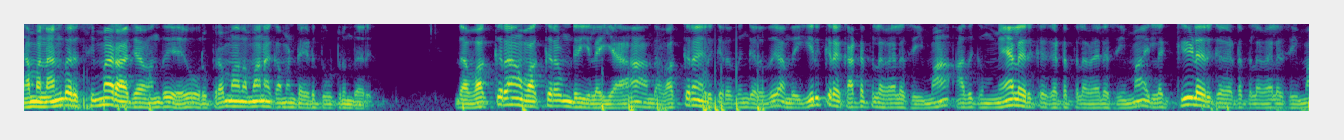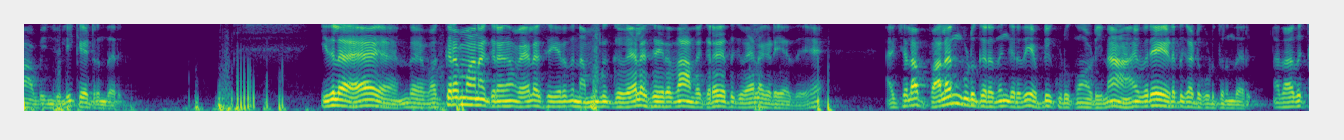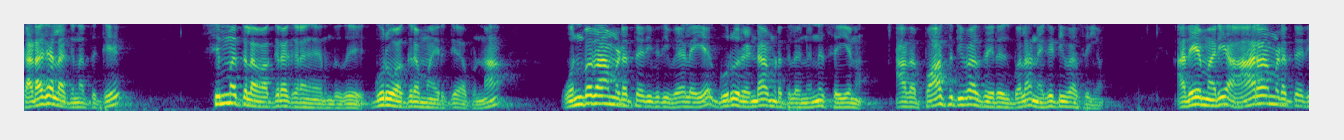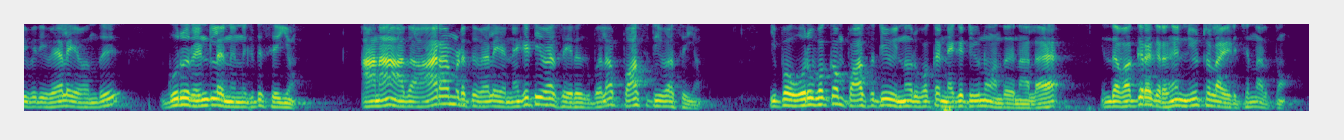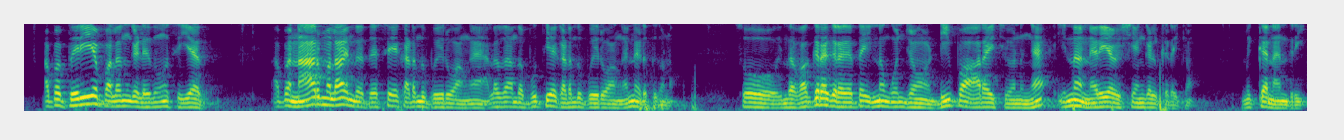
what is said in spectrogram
நம்ம நண்பர் சிம்மராஜா வந்து ஒரு பிரமாதமான கமெண்ட்டை எடுத்து விட்டுருந்தார். இந்த வக்கரம் இல்லையா அந்த வக்கரம் இருக்கிறதுங்கிறது அந்த இருக்கிற கட்டத்தில் வேலை செய்யுமா அதுக்கு மேலே இருக்க கட்டத்தில் வேலை செய்யுமா இல்லை கீழே இருக்க கட்டத்தில் வேலை செய்யுமா அப்படின்னு சொல்லி கேட்டிருந்தாரு. இதில் இந்த வக்கரமான கிரகம் வேலை செய்கிறது நம்மளுக்கு வேலை செய்கிறது தான் அந்த கிரகத்துக்கு வேலை கிடையாது. ஆக்சுவலாக பலன் கொடுக்கறதுங்கிறது எப்படி கொடுக்கும் அப்படின்னா இவரே எடுத்துக்காட்டு கொடுத்துருந்தாரு. அதாவது கடக லக்னத்துக்கு சிம்மத்தில் வக்ர கிரகம் இருந்தது. குரு வக்ரமாக இருக்குது அப்படின்னா ஒன்பதாம் இடத்ததிபதி வேலையை குரு ரெண்டாம் இடத்துல நின்று செய்யணும். அதை பாசிட்டிவாக செய்கிறதுக்கு பதிலாக நெகட்டிவாக செய்யும். அதே மாதிரி ஆறாம் இடத்ததிபதி வேலையை வந்து குரு ரெண்டில் நின்றுக்கிட்டு செய்யும். ஆனால் அது ஆறாம் இடத்து வேலையை நெகட்டிவாக செய்கிறதுக்கு பதிலாக பாசிட்டிவாக செய்யும். இப்போ ஒரு பக்கம் பாசிட்டிவ் இன்னொரு பக்கம் நெகட்டிவ்னு வந்ததுனால இந்த வக்ர கிரகம் நியூட்ரல் ஆகிடுச்சின்னு அர்த்தம். அப்போ பெரிய பலன்கள் எதுவும் செய்யாது. அப்போ நார்மலாக இந்த திசையை கடந்து போயிடுவாங்க அல்லது அந்த புத்தியை கடந்து போயிடுவாங்கன்னு எடுத்துக்கணும். ஸோ இந்த வக்ர கிரகத்தை இன்னும் கொஞ்சம் டீப்பாக ஆராய்ச்சி வேணுங்க இன்னும் நிறையா விஷயங்கள் கிடைக்கும். மிக்க நன்றி.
